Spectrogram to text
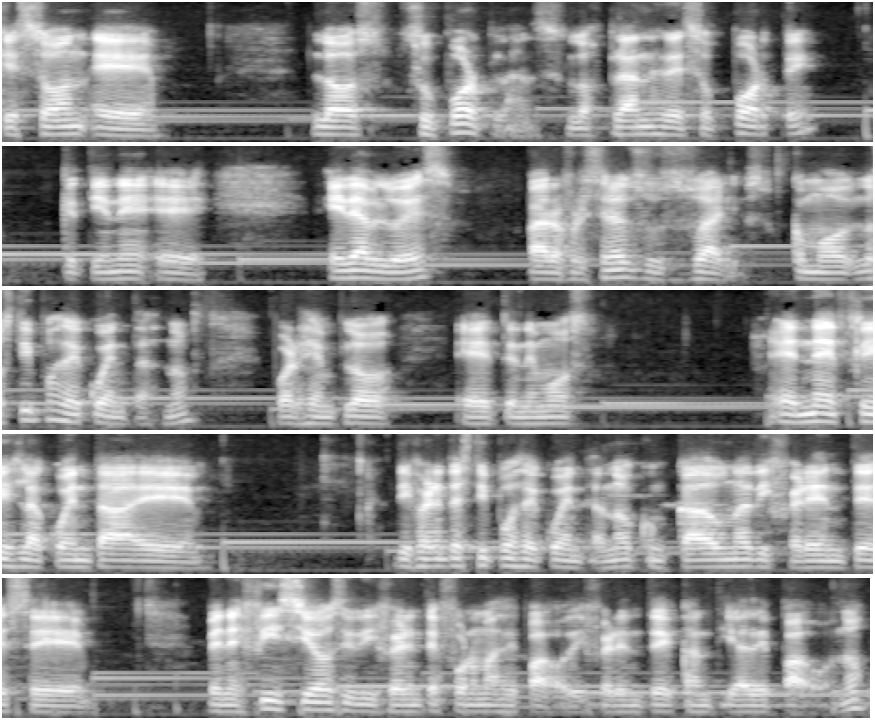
que son eh, los support plans, los planes de soporte que tiene eh, AWS para ofrecer a sus usuarios, como los tipos de cuentas, ¿no? Por ejemplo, eh, tenemos en Netflix la cuenta, diferentes tipos de cuentas, ¿no? Con cada una diferentes beneficios y diferentes formas de pago, diferente cantidad de pago, ¿no?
